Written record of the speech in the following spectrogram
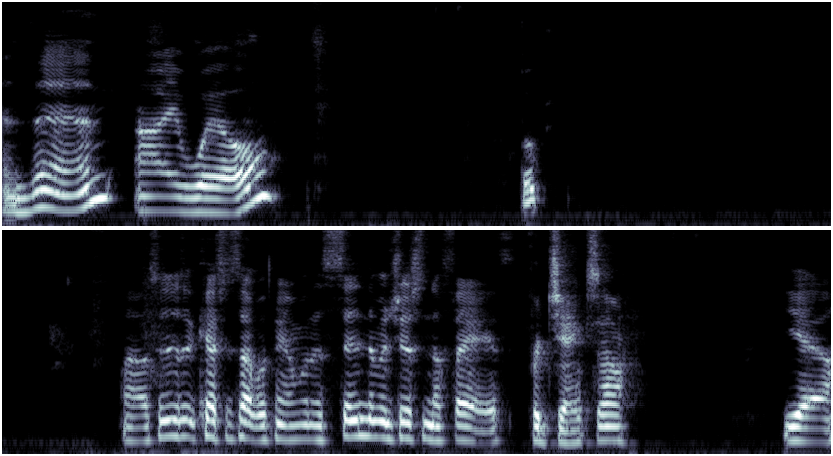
And then I will. Boop. Wow, as soon as it catches up with me, I'm going to send the Magician of Faith. For Jinzo. Yeah.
